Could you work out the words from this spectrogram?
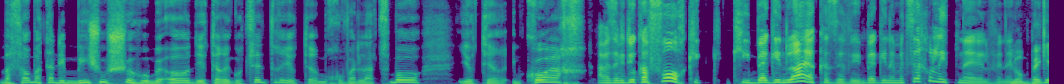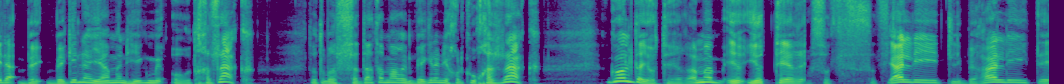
משא ומתן עם מישהו שהוא מאוד יותר אגוצנטרי, יותר מכוון לעצמו, יותר עם כוח. אבל זה בדיוק הפוך, כי, כי בגין לא היה כזה, ועם בגין הם הצליחו להתנהל. ונ... לא, בגין, ב- בגין היה מנהיג מאוד חזק. זאת אומרת, סאדאת אמר, עם בגין אני יכול, כי הוא חזק. גולדה יותר, יותר סוצ, סוציאלית, ליברלית. אה,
